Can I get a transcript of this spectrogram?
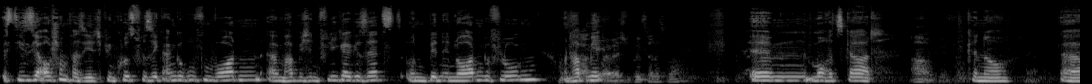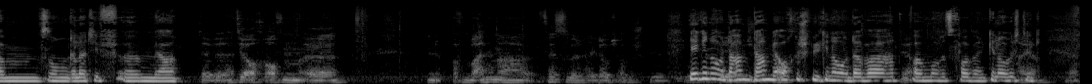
ist dieses Jahr auch schon passiert. Ich bin kurzfristig angerufen worden, ähm, habe mich in den Flieger gesetzt und bin in den Norden geflogen und habe mir. Bei welchem Künstler das war? Ähm, Moritz Gard. Ah, okay. Genau. Ja. Ähm, so ein relativ, ähm, ja. Der hat ja auch auf dem äh, auf dem Weinheimer Festival hat er, glaube ich, auch gespielt. Ja, genau, da haben, da haben wir auch gespielt, genau. Und da war, hat, ja. war Moritz Vorband, genau richtig. Ah, ja. Ja.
